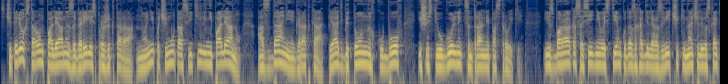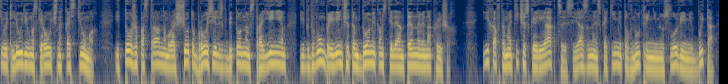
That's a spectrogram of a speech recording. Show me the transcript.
С четырех сторон поляны загорелись прожектора, но они почему-то осветили не поляну, а здание городка, пять бетонных кубов и шестиугольник центральной постройки. Из барака, соседнего с тем, куда заходили разведчики, начали выскакивать люди в маскировочных костюмах и тоже по странному расчету бросились к бетонным строениям и к двум бревенчатым домикам с телеантеннами на крышах. Их автоматическая реакция, связанная с какими-то внутренними условиями быта –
